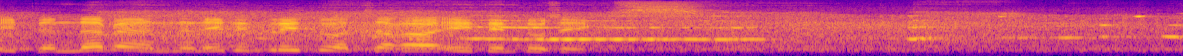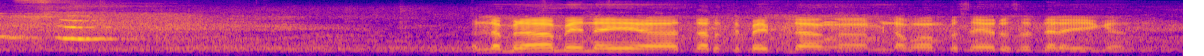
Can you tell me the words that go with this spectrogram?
1811, 1832 at saka 1826. Alam namin ay ah, 35 lang ang uh, nakuha ang pasero sa Dalaigan.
